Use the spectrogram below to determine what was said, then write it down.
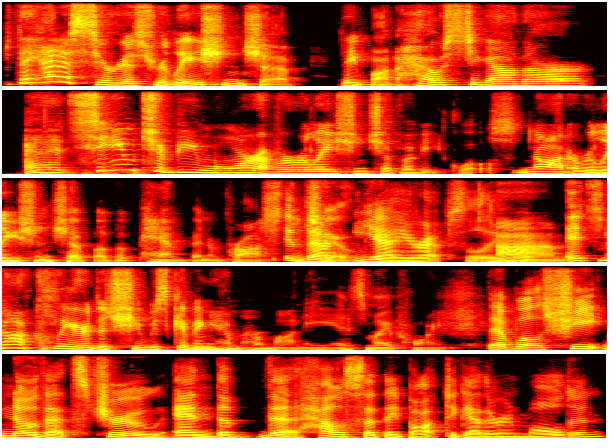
but they had a serious relationship. They bought a house together, and it seemed to be more of a relationship of equals, not a relationship of a pimp and a prostitute. that, yeah, you're absolutely right. Um, it's not clear that she was giving him her money, is my point. That well, she no, that's true. And the the house that they bought together in Malden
